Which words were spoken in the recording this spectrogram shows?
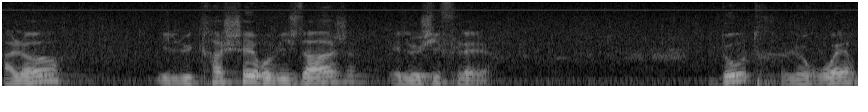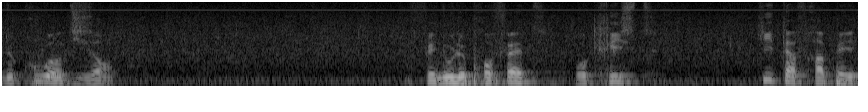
Alors, ils lui crachèrent au visage et le giflèrent. D'autres le rouèrent de coups en disant Fais-nous le prophète, au Christ, qui t'a frappé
